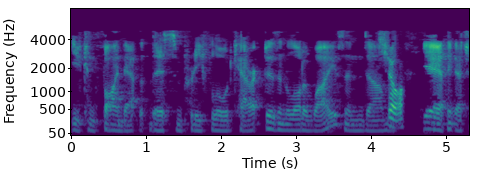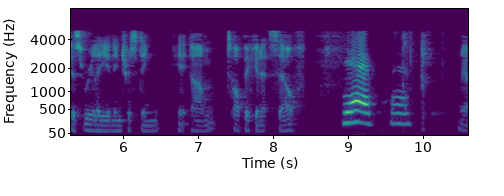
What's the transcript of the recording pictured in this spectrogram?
you can find out that there's some pretty flawed characters in a lot of ways. And um, sure. yeah, I think that's just really an interesting um, topic in itself. Yeah. Yeah. yeah.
